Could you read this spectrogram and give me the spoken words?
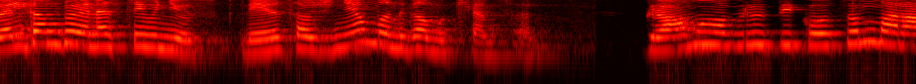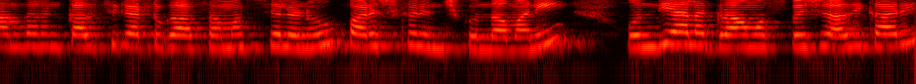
వెల్కమ్ టు ఎన్ఎస్టీవీ న్యూస్. నేను సౌజన్య ముందుగా ముఖ్యాంశాలు. గ్రామ అభివృద్ధి కోసం మనందరం కలిసికట్టుగా సమస్యలను పరిష్కరించుకుందామని ఉంద్యాల గ్రామ స్పెషల్ అధికారి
